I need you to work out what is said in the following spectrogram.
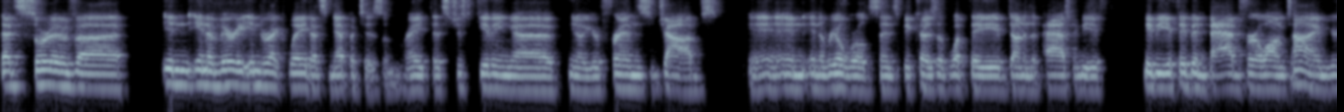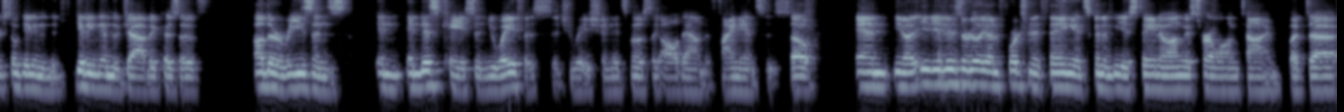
that's sort of uh, in in a very indirect way that's nepotism, right? That's just giving uh, you know your friends jobs in in the real world sense because of what they've done in the past. Maybe if maybe if they've been bad for a long time, you're still giving them the, them the job because of other reasons. In in this case, in UEFA's situation, it's mostly all down to finances. So, and you know, it, it is a really unfortunate thing. It's going to be a stain among us for a long time. But uh,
